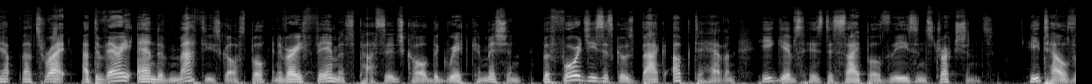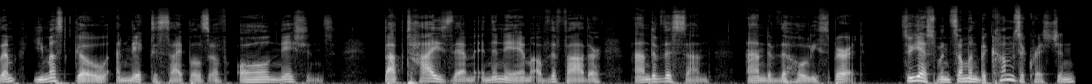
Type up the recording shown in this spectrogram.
Yep, that's right. At the very end of Matthew's Gospel, in a very famous passage called the Great Commission, before Jesus goes back up to heaven, he gives his disciples these instructions. He tells them, You must go and make disciples of all nations. Baptize them in the name of the Father, and of the Son, and of the Holy Spirit. So, yes, when someone becomes a Christian,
